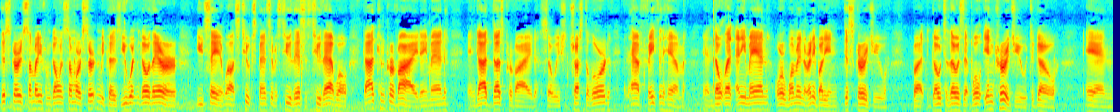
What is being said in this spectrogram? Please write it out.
discourage somebody from going somewhere certain because you wouldn't go there or you say, well, it's too expensive, it's too this, it's too that, well, God can provide, amen. And God does provide. So, we should trust the Lord and have faith in Him. And don't let any man or woman or anybody discourage you, but go to those that will encourage you to go. And,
